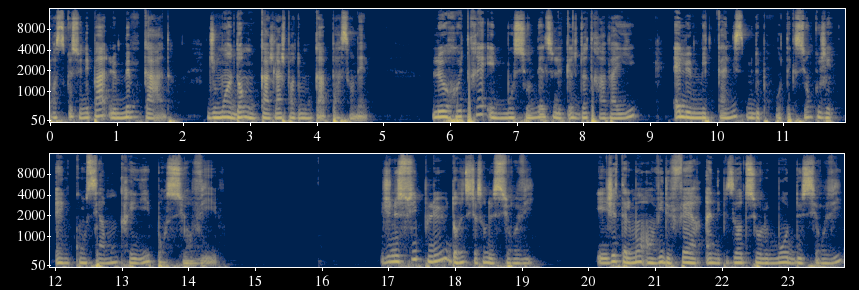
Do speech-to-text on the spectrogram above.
parce que ce n'est pas le même cadre. Du moins dans mon cas, là je parle de mon cas personnel. Le retrait émotionnel sur lequel je dois travailler est le mécanisme de protection que j'ai inconsciemment créé pour survivre. Je ne suis plus dans une situation de survie. Et j'ai tellement envie de faire un épisode sur le mode de survie.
